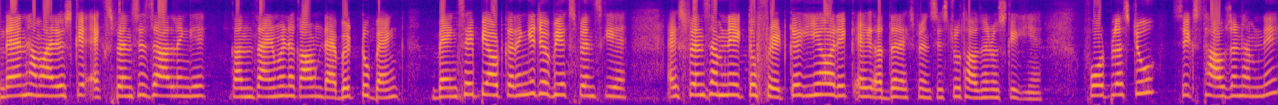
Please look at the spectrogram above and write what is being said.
देन हमारे उसके एक्सपेंसेस डाल देंगे। Consignment account debit to bank bank से पे आउट करेंगे जो भी एक्सपेंस की है। एक्सपेंस हमने एक तो फ्रेड का किया हैं और एक अदर एक्सपेंसेस टू थाउज़ेंड उसके किए हैं। Four plus two six thousand हमने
